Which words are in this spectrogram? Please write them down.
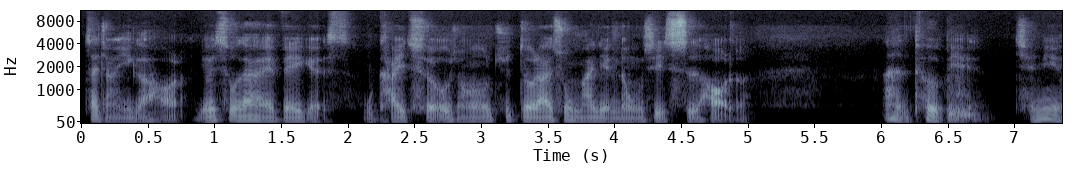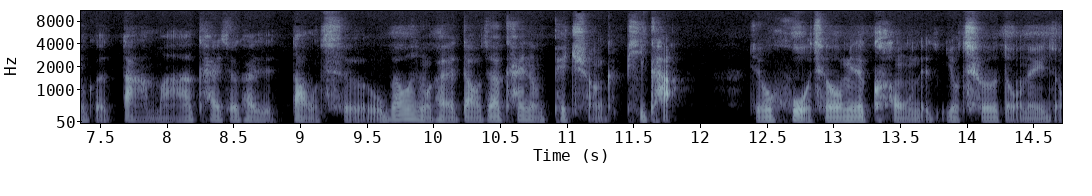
再讲一个好了，有一次我在 Vegas，我开车，我想要去德莱树买点东西吃好了，那很特别。前面有个大妈开车开始倒车，我不知道为什么开始倒车，要开那种 p i c k 皮卡，就货车后面是空的，有车斗那一种，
